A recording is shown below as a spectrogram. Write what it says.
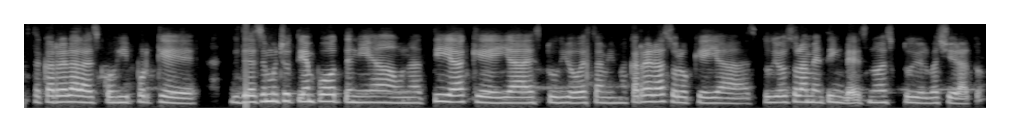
esta carrera la escogí porque desde hace mucho tiempo tenía una tía que ella estudió esta misma carrera, solo que ella estudió solamente inglés, no estudió el bachillerato.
